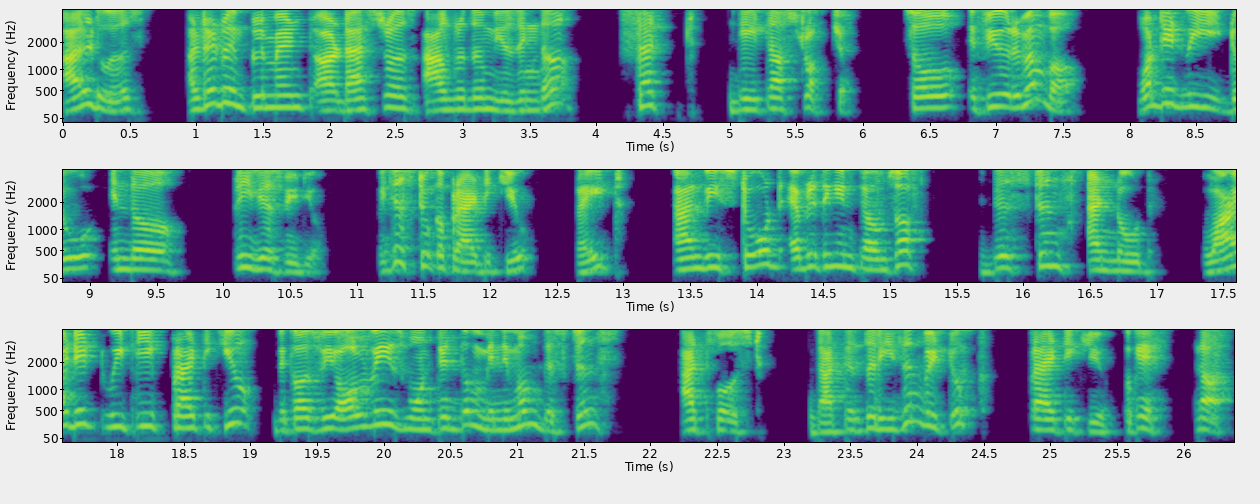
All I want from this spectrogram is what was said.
I'll do is I'll try to implement uh, Dijkstra's algorithm using the set data structure. So if you remember, what did we do in the previous video? We just took a priority queue, right? And we stored everything in terms of distance and node. Why did we take priority queue? Because we always wanted the minimum distance at first. That is the reason we took priority queue. Okay, now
